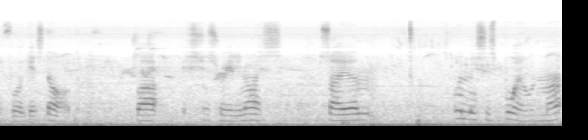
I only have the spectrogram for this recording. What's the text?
before it gets dark but it's just really nice. So um, when this is boiled and that,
